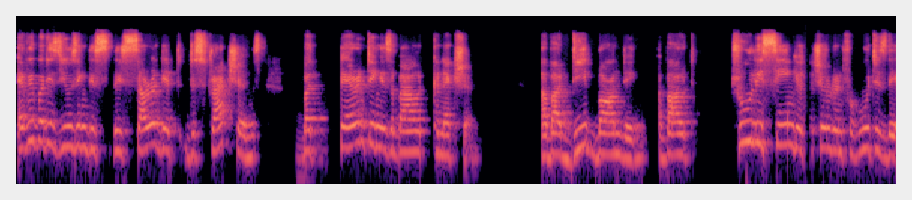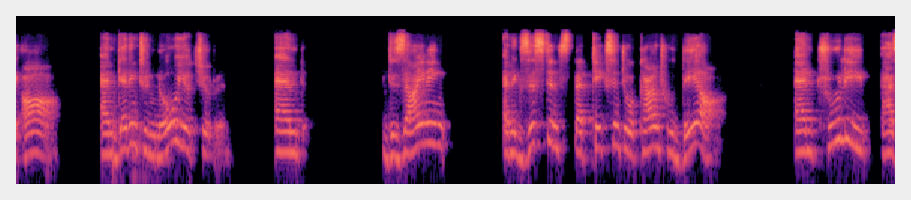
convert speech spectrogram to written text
everybody's using this, these surrogate distractions. But parenting is about connection, about deep bonding, about truly seeing your children for who it is they are, and getting to know your children, and designing an existence that takes into account who they are and truly has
